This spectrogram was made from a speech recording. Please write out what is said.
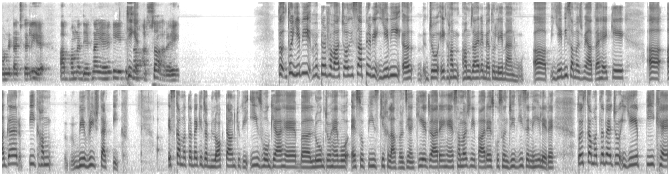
हमने टच कर ली है। अब हमने देखना यह है कि ये कितना अरसा रहेगी। तो तो ये भी फिर फवाद चौधरी साहब फिर ये भी जो एक हम हम ज़ाहिर है मैं तो ले मैन हूँ ये भी समझ में आता है कि अगर पीक हम वी रीच दैट पीक इसका मतलब है कि जब लॉकडाउन क्योंकि ईज़ हो गया है लोग जो हैं वो एस ओ पीज़ की खिलाफ वर्जियाँ किए जा रहे हैं समझ नहीं पा रहे इसको संजीदगी से नहीं ले रहे। तो इसका मतलब है जो ये पीक है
